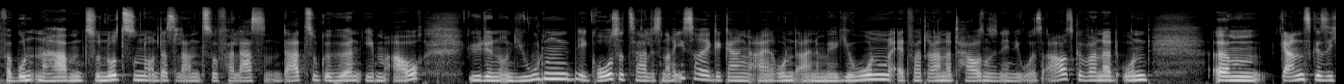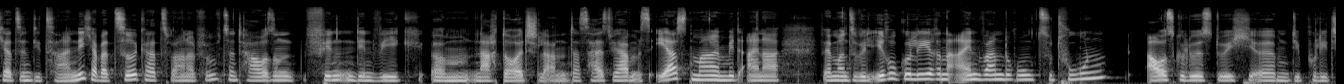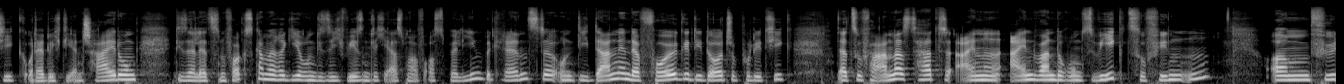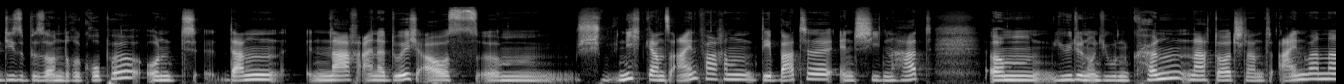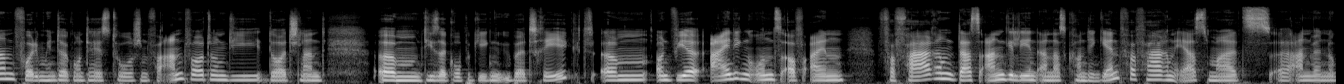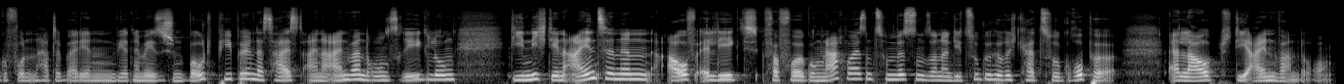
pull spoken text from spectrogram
verbunden haben, zu nutzen und das Land zu verlassen. Dazu gehören eben auch Jüdinnen und Juden. Die große Zahl ist nach Israel gegangen, rund eine Million, etwa 300.000 sind in die USA ausgewandert und ähm, ganz gesichert sind die Zahlen nicht, aber circa 215.000 finden den Weg ähm, nach Deutschland. Das heißt, wir haben es erstmal mit einer, wenn man so will, irregulären Einwanderung zu tun ausgelöst durch ähm, die Politik oder durch die Entscheidung dieser letzten Volkskammerregierung, die sich wesentlich erstmal auf Ostberlin begrenzte und die dann in der Folge die deutsche Politik dazu veranlasst hat, einen Einwanderungsweg zu finden ähm, für diese besondere Gruppe und dann nach einer durchaus ähm, nicht ganz einfachen Debatte entschieden hat, ähm, Jüdinnen und Juden können nach Deutschland einwandern vor dem Hintergrund der historischen Verantwortung, die Deutschland ähm, dieser Gruppe gegenüber trägt. Ähm, und wir einigen uns auf ein Verfahren, das angelehnt an das Kontingentverfahren erstmals äh, Anwendung gefunden hatte bei den vietnamesischen Boat People. Das heißt, eine Einwanderungsregelung, die nicht den Einzelnen auferlegt, Verfolgung nachweisen zu müssen, sondern die Zugehörigkeit zur Gruppe erlaubt die Einwanderung.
